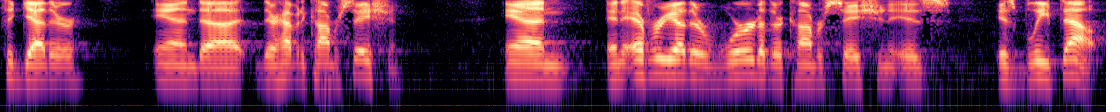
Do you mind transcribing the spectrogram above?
together and uh, they're having a conversation. And, and every other word of their conversation is, is bleeped out.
